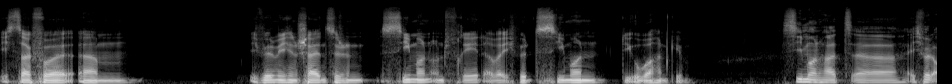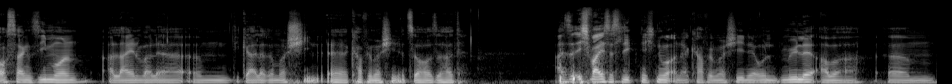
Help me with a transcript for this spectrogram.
Ich sag vor, ähm, ich will mich entscheiden zwischen Simon und Fred, aber ich würde Simon die Oberhand geben. Simon hat, äh, ich würde auch sagen Simon, allein weil er ähm, die geilere Maschine, äh, Kaffeemaschine zu Hause hat. Also ich weiß, es liegt nicht nur an der Kaffeemaschine und Mühle, aber ähm,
